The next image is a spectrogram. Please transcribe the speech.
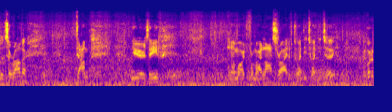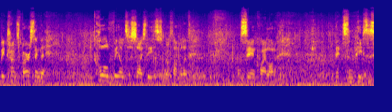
So it's a rather damp New Year's Eve and I'm out for my last ride of 2022. I'm going to be transversing the, the coalfields of southeast Northumberland, seeing quite a lot of bits and pieces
